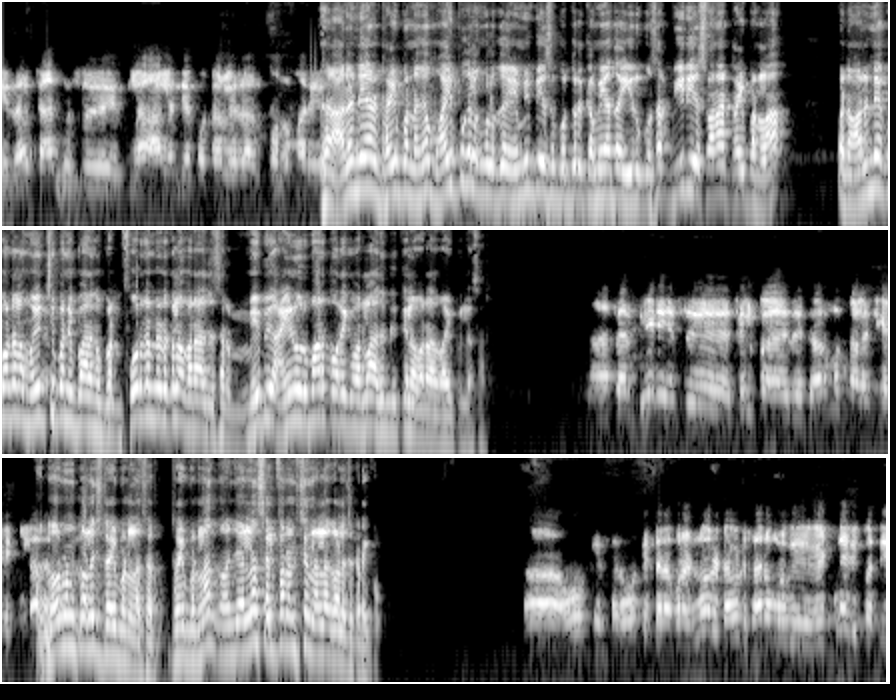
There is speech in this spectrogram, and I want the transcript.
ஏதாவது சான்சஸ் இருக்குல்ல ஆல் இந்தியா கோட்டாவில் ஏதாவது போடுற மாதிரி சார் ஆல் இந்தியா ட்ரை பண்ணுங்க. வாய்ப்புகள் உங்களுக்கு எம்பிபிஎஸ் பொறுத்தவரை கம்மியாக தான் இருக்கும் சார். பிடிஎஸ் வேணால் ட்ரை பண்ணலாம். பட் ஆல் இந்தியா கோட்டாவில் முயற்சி பண்ணி பாருங்க. பட் ஃபோர் ஹண்ட்ரடுக்கெல்லாம் வராது சார். மேபி ஐநூறு மார்க் வரைக்கும் வரலாம். அதுக்கு கீழே வராது வாய்ப்பு இல்லை சார். சார் பிடிஎஸ் செல்ஃப் இது கவர்மெண்ட் காலேஜ் கிடைக்குங்களா? கவர்மெண்ட் காலேஜ் ட்ரை பண்ணலாம் சார் ட்ரை பண்ணலாம். கொஞ்சம் எல்லாம் செல்ஃப் ஃபைனான்சிங் நல்ல காலேஜ் கிடைக்கும். ஓகே சார் ஓகே சார் அப்புறம் இன்னொரு டவுட் சார் உங்களுக்கு வெட்டினரி பத்தி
